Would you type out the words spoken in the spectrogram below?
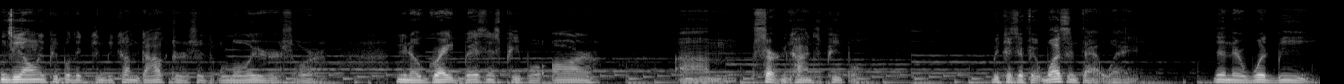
the only people that can become doctors or lawyers or you know great business people are um, certain kinds of people. Because if it wasn't that way then there would be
